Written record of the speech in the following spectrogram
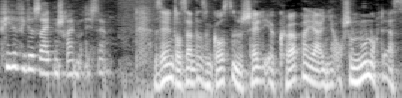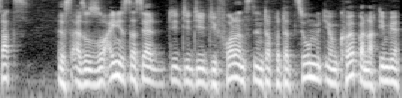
viele, viele Seiten schreiben, würde ich sagen. Sehr interessant, dass in Ghost in the Shell ihr Körper ja eigentlich auch schon nur noch der Ersatz ist. Also so eigentlich ist das ja die, die, die, die forderndste Interpretation mit ihrem Körper, nachdem wir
